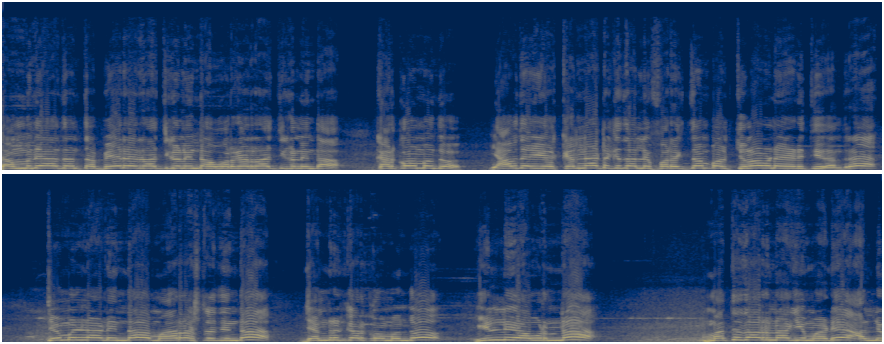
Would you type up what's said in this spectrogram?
ತಮ್ಮದೇ ಆದಂಥ ಬೇರೆ ರಾಜ್ಯಗಳಿಂದ ಹೊರಗ ರಾಜ್ಯಗಳಿಂದ ಕರ್ಕೊಂಬಂದು ಯಾವುದೇ ಈಗ ಕರ್ನಾಟಕದಲ್ಲಿ ಫಾರ್ ಎಕ್ಸಾಂಪಲ್ ಚುನಾವಣೆ ನಡೀತಿದೆ ಅಂದರೆ ತಮಿಳ್ನಾಡಿಂದ, ಮಹಾರಾಷ್ಟ್ರದಿಂದ ಜನರು ಕರ್ಕೊಂಬಂದು ಇಲ್ಲಿ ಅವ್ರನ್ನ ಮತದಾರನಾಗಿ ಮಾಡಿ ಅಲ್ಲಿ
